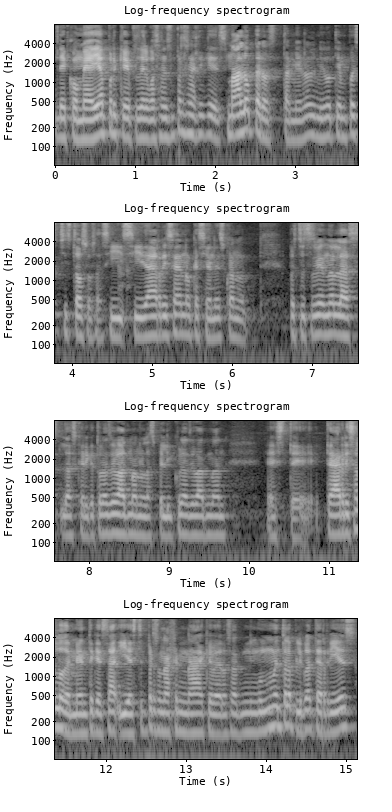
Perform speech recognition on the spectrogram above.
de comedia porque pues el Guasón es un personaje que es malo, pero también al mismo tiempo es chistoso, o sea, sí, sí da risa en ocasiones cuando pues tú estás viendo las, las caricaturas de Batman o las películas de Batman, este, te da risa lo demente que está y este personaje nada que ver, o sea, en ningún momento de la película te ríes,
